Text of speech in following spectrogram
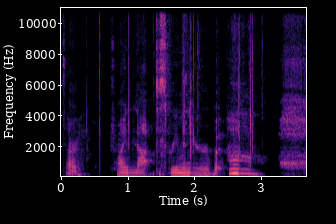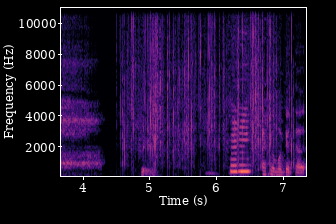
Sorry trying not to scream in here, but pretty. Pretty. I could look at that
